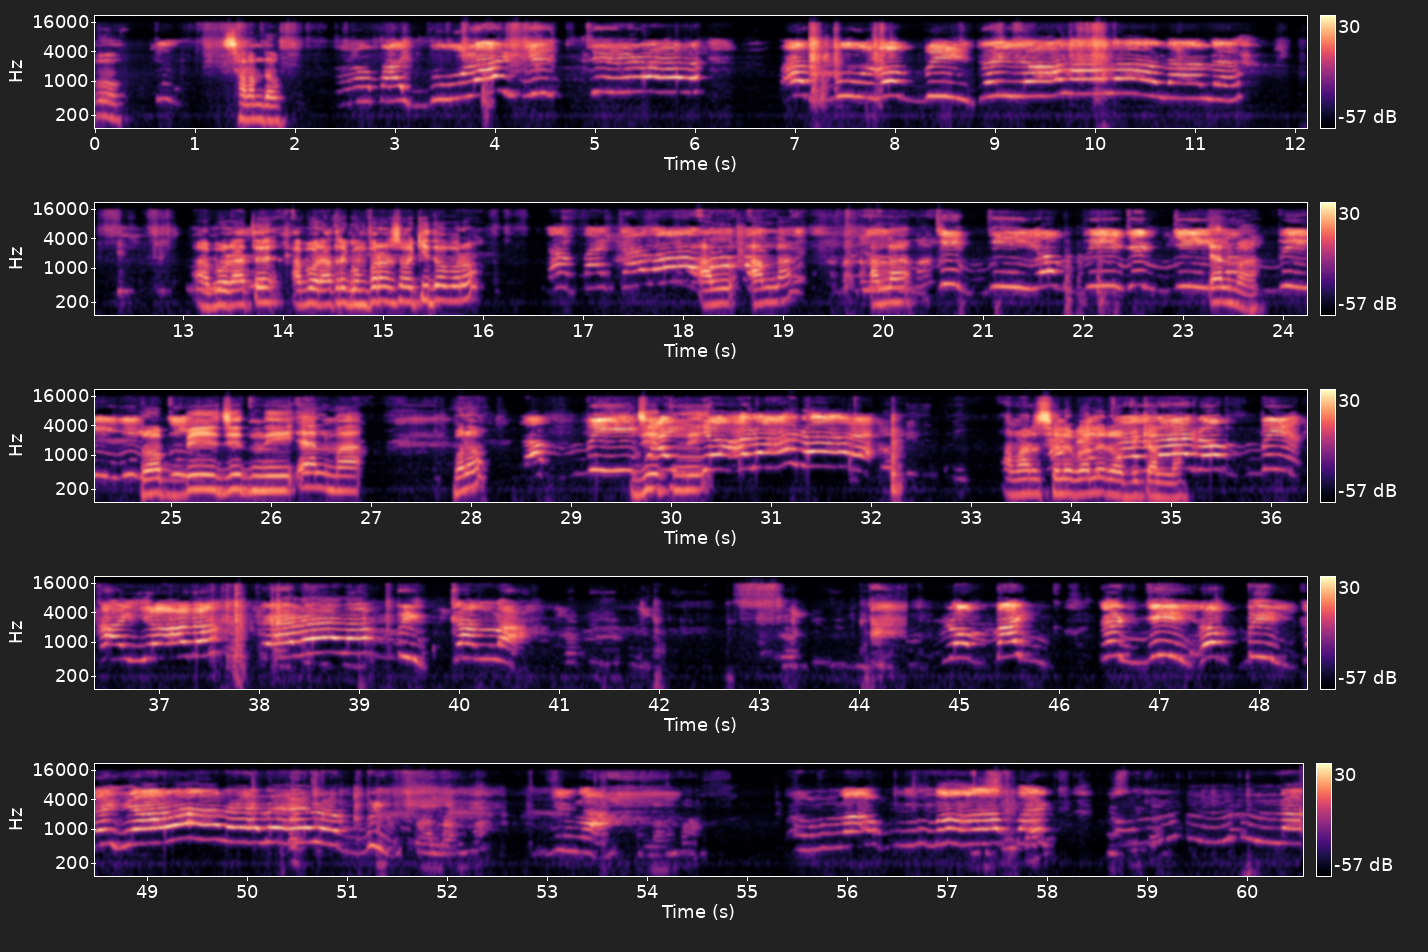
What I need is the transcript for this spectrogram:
ও সালাম দাও। আবু রাতে আবু রাত্রে ঘুম পড়ানোর সময় কি দেবো বড় আল আল্লাহ আল্লাহ। এলমা। রব্বি জিদনি এলমা। বলো। জিতনি আমার ছেলে বলে রবি কাল্লা Allahumma. Allahumma.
